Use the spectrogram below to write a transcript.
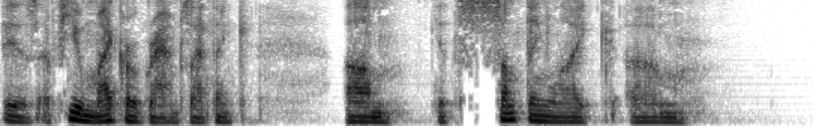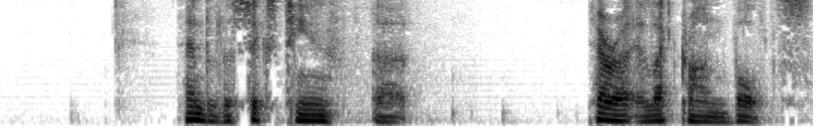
is a few micrograms, I think. Um, it's something like um, 10 to the 16th uh, tera electron volts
